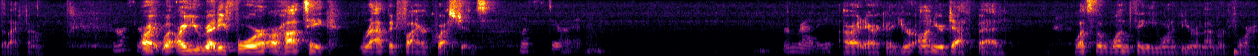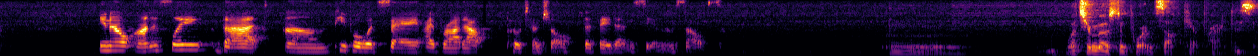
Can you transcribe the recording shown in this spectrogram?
that I found. Awesome. All right. Well, are you ready for our hot take rapid fire questions? Let's do it. I'm ready. All right, Erica, you're on your deathbed. What's the one thing you want to be remembered for? You know, honestly, that um, people would say I brought out potential that they didn't see in themselves. Mm. What's your most important self care practice?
